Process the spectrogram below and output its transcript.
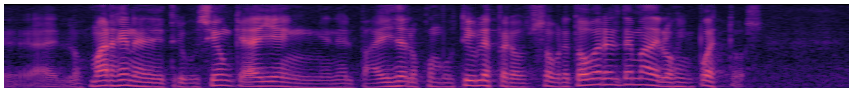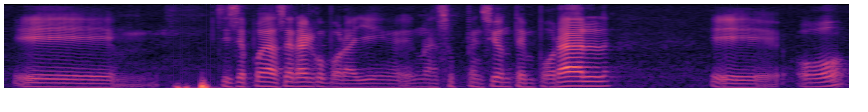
eh, los márgenes de distribución que hay en, en el país de los combustibles, pero sobre todo ver el tema de los impuestos. Eh, si se puede hacer algo por allí, una suspensión temporal eh, o,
